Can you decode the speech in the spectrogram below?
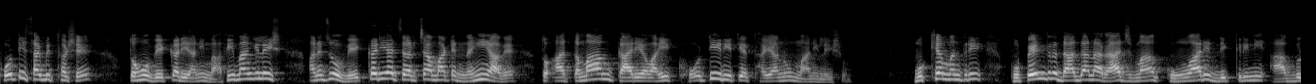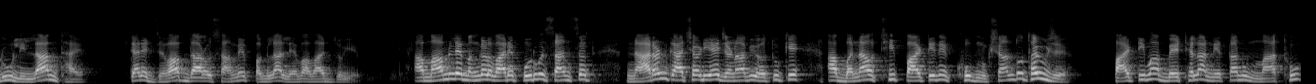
ખોટી સાબિત થશે તો હું વેકરિયાની માફી માંગી લઈશ અને જો વેકરિયા ચર્ચા માટે નહીં આવે, તો આ તમામ કાર્યવાહી ખોટી રીતે થયાનું માની લઈશું. મુખ્યમંત્રી ભૂપેન્દ્ર દાદાના રાજમાં કુંવારી દીકરીની આબરૂ લીલામ થાય, ત્યારે જવાબદારો સામે પગલાં લેવા જ જોઈએ. આ મામલે મંગળવારે પૂર્વ સાંસદ નારણ કાછડિયાએ જણાવ્યું હતું કે, આ બનાવથી પાર્ટીને ખૂબ નુકસાન તો થયું છે. પાર્ટીમાં બેઠેલા નેતાનું માથું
